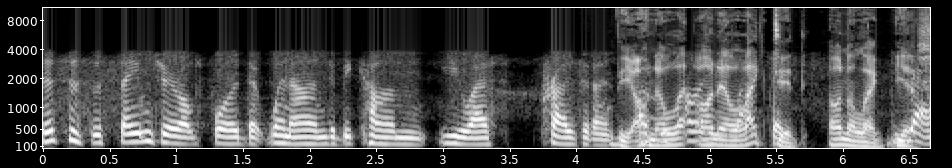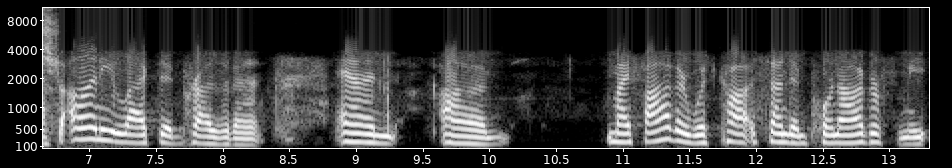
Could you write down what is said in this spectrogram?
this is the same Gerald Ford that went on to become U.S. president. The, unele- the unelected, unelected, yes. Yes, unelected president. And um, my father was caught sending pornography,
